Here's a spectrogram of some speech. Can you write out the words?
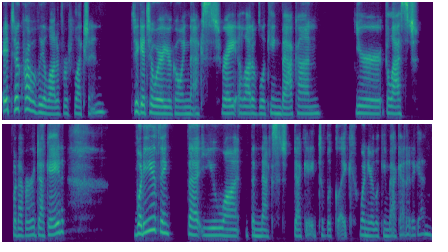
it took probably a lot of reflection to get to where you're going next, right? A lot of looking back on your the last whatever decade. What do you think that you want the next decade to look like when you're looking back at it again?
